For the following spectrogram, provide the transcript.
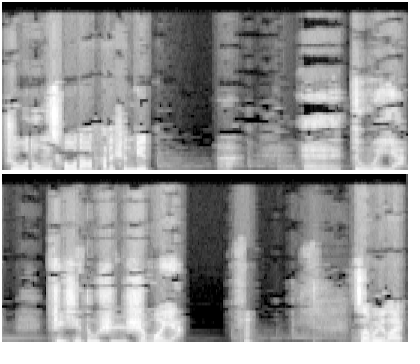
主动凑到他的身边。啊，呃，都尉呀，这些都是什么呀？哼，在未来，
